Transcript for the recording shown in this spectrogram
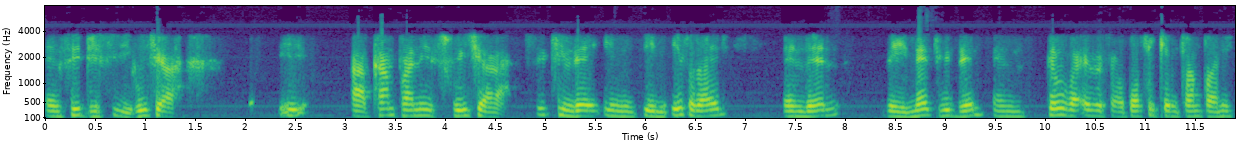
and CBC, which are, are companies which are sitting there in, in Israel, and then they merge with them and Clover as a South African company.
